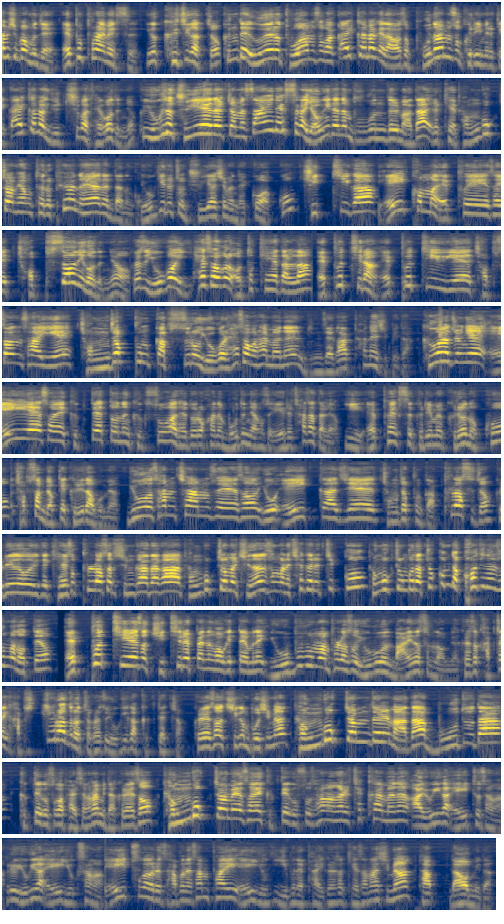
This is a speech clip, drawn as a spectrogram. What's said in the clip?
30번 문제 f 프라임 x 이거 그지 같죠? 근데 의외로 도함수가 깔끔하게 나와서 본함수 그림이 이렇게 깔끔하게 유추가 되거든요. 그 여기서 주의해야 될 점은 sin x가 0이 되는 부분들마다 이렇게 변곡점 형태로 표현을 해야 된다는 거. 여기를 좀 주의하시면 될 것 같고 gt가 a, fa에서의 접선이거든요. 그래서 요거 해석을 어떻게 해달라? ft랑 ft 위에 접선 사이에 정적분 값으로 요걸 해석을 하면은 문제가 편해집니다. 그 와중에 a에서의 극대 또는 극소가 되도록 하는 모든 양수 a를 찾아달래요. 이 fx 그림을 그려놓고 접선 몇 개 그리다 보면 요 3차함수에서 요 a까지의 정적분 값 플러스죠. 그리고 이게 계속 플러스로 증가하다가 변곡점을 지나는 순간에 최대를 찍고 변곡점보다 조금 더 커지는 순간 어때요? ft에서 gt를 빼는 거기 때문에 요 부분만 플러스 요 부분 마이너스로 나옵니다. 그래서 갑자기 값이 줄어들었죠. 그래서 여기가 극대점. 그래서 지금 보시면 변곡점들마다 모두 다 극대급소가 발생을 합니다. 그래서 변곡점에서의 극대급소 상황을 체크하면은 아 여기가 A2 상황 그리고 여기가 A6 상황 A2가 그래서 4분의 3파이 A6이 2분의 파이 그래서 계산하시면 답 나옵니다.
